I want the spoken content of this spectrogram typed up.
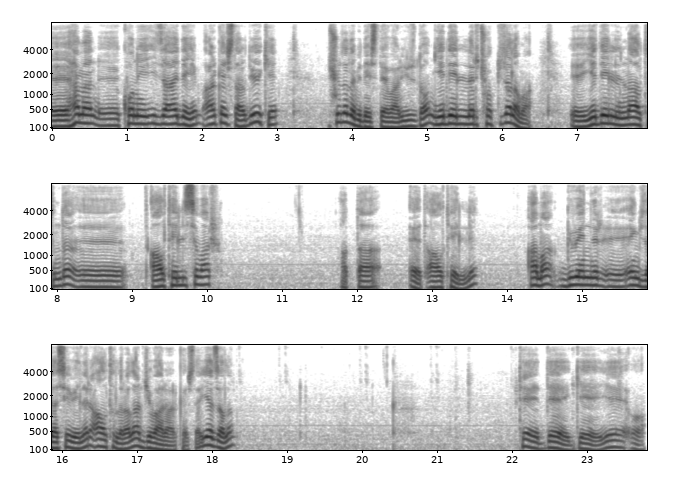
E, hemen e, konuyu izah edeyim. Arkadaşlar diyor ki şurada da bir desteği var %10. 7.50'leri çok güzel ama e, 7.50'nin altında e, 6.50'si var. Hatta evet 6.50 ama güvenilir e, en güzel seviyeleri 6 liralar civarı arkadaşlar. Yazalım. TDGYO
